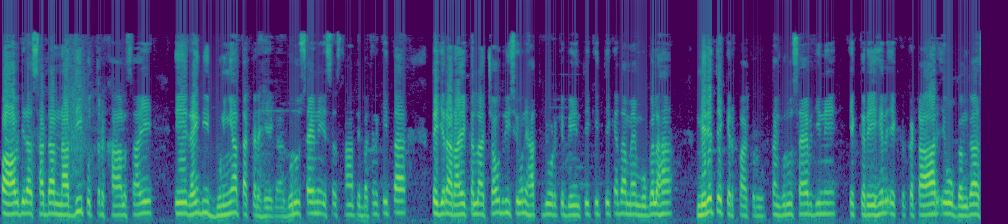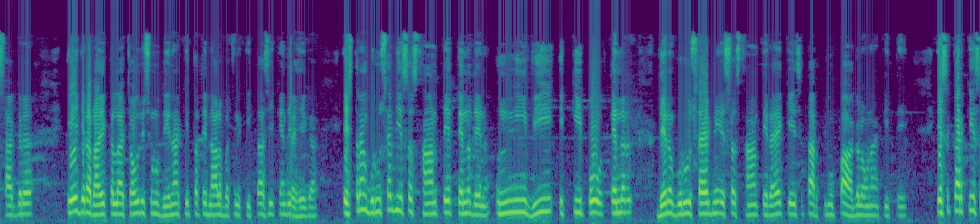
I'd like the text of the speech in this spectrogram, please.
ਭਾਵ ਜਿਹੜਾ ਸਾਡਾ ਨਾਦੀ ਪੁੱਤਰ ਖਾਲਸਾ ਏ, ਇਹ ਰਹਿੰਦੀ ਦੁਨੀਆ ਤੱਕ ਰਹੇਗਾ। ਗੁਰੂ ਸਾਹਿਬ ਨੇ ਇਸ ਸਥਾਨ ਤੇ ਬਚਨ ਕੀਤਾ ਤੇ ਜਿਹੜਾ ਰਾਏ ਕੱਲਾ ਚੌਧਰੀ ਸੀ, ਉਹਨੇ ਹੱਥ ਜੋੜ ਕੇ ਬੇਨਤੀ ਕੀਤੀ, ਕਹਿੰਦਾ, ਮੈਂ ਮੁਗਲ ਹਾਂ, ਮੇਰੇ ਤੇ ਕਿਰਪਾ ਕਰੋ। ਤਾਂ ਗੁਰੂ ਸਾਹਿਬ ਜੀ ਨੇ ਇੱਕ ਰੇਹਲ, ਇੱਕ ਕਟਾਰ, ਇਹ ਉਹ ਗੰਗਾ ਸਾਗਰ ਇਹ ਜਿਹੜਾ ਰਾਏ ਕੱਲਾ ਚੌਧਰੀ ਸੀ ਨੂੰ ਦੇਣਾ ਕੀਤਾ ਤੇ ਨਾਲ ਬਚਨ ਕੀਤਾ ਸੀ, ਕਹਿੰਦੇ ਰਹੇਗਾ। ਇਸ ਤਰ੍ਹਾਂ ਗੁਰੂ ਸਾਹਿਬ ਜੀ ਇਸ ਸਥਾਨ ਤੇ 3 ਦਿਨ 19 20 21 ਪੋ ਤਿੰਨ ਦਿਨ ਗੁਰੂ ਸਾਹਿਬ ਨੇ ਇਸ ਸਥਾਨ ਤੇ ਰਹਿ ਕੇ ਇਸ ਧਰਤੀ ਨੂੰ ਭਾਗ ਲਾਉਣਾ ਕੀਤੇ। ਇਸ ਕਰਕੇ ਇਸ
